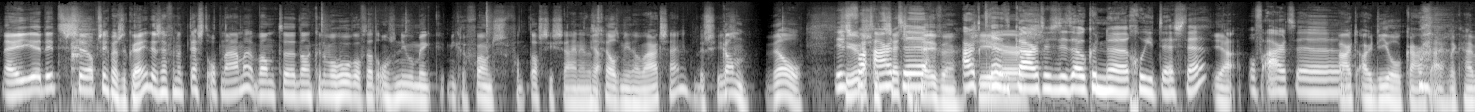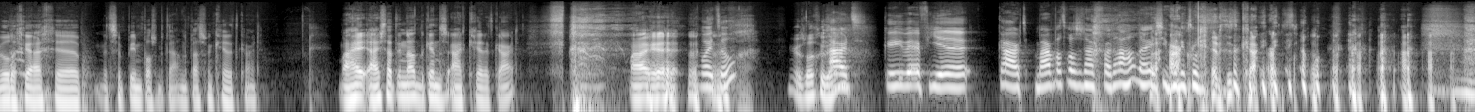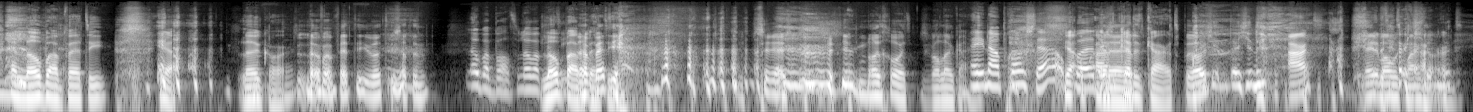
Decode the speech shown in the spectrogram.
Nee, eh, dit is eh, op zich best oké. Dit is even een testopname, want eh, dan kunnen we horen of dat onze nieuwe mic- microfoons fantastisch zijn en het Ja. geld meer dan waard zijn. Dus Precies. kan wel. Dit is voor Aard, geven. Aard. Creditcard is dit ook een eh, goede test, hè? Ja, Of Aard... eh, Aard Ideal kaart eigenlijk. Hij wilde graag eh, met zijn pinpas betalen in plaats van creditcard. Maar hij, hij staat inderdaad bekend als Aard Creditcard. maar eh, Mooi toch? dat is wel goed. Aard, kun je weer even je kaart... Maar wat was het nou verhaal? Daar is hij binnenkort... Creditcard. en lopa patty. Ja, leuk hoor. Lopa Betty, wat is dat een... Loopbad. Lopa Lopa patty. Betty. Serieus, die heb ik nooit gehoord. Dat is wel leuk eigenlijk. hey, nou proost hè. Op, Ja, eh, Aard dat, Eh, creditcard. dat je, dat je Aard, gemaakt door Aard.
